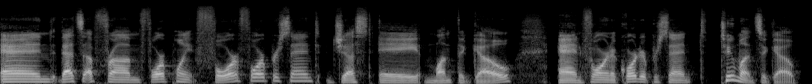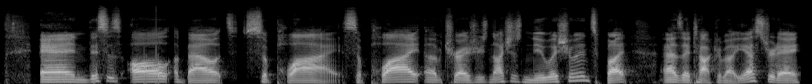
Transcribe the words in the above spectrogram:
And that's up from 4.44% just a month ago and four and a quarter percent two months ago. And this is all about supply, supply of treasuries, not just new issuance, but as I talked about yesterday,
